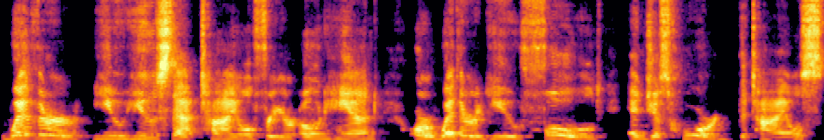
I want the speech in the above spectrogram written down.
Whether you use that tile for your own hand or whether you fold and just hoard the tiles,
